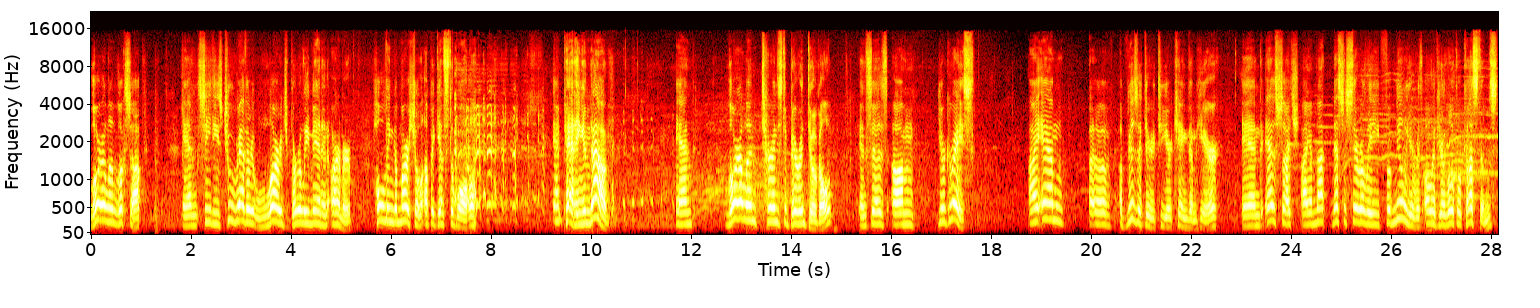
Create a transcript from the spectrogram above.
Laurelin looks up and see these two rather large, burly men in armor holding the marshal up against the wall and patting him down. And Laurelin turns to Baron Dougal and says, um, Your Grace, I am a, a visitor to your kingdom here, and as such, I am not necessarily familiar with all of your local customs.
